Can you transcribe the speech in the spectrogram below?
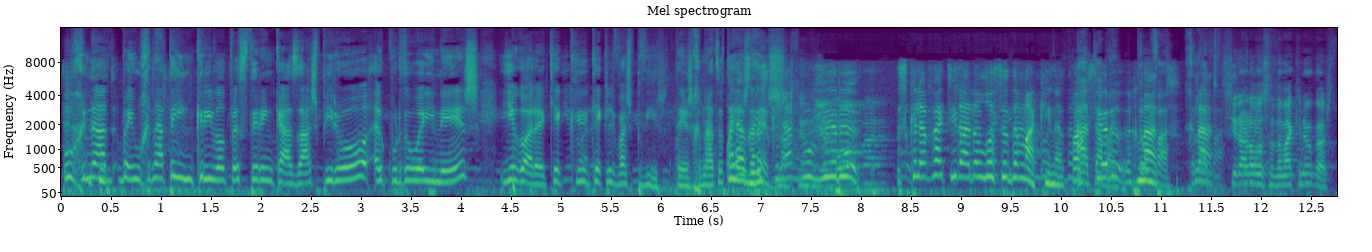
O Renato, bem, o Renato é incrível para se ter em casa. Aspirou, acordou a Inês e agora, o que, é que, que é que lhe vais pedir? Tens Renato até Olha, às agora 10. se calhar vou ver. Se calhar vai tirar a louça da máquina. Pode Ah, tá ser, bem. Então Renato. Renato, Tirar a louça da máquina eu gosto.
